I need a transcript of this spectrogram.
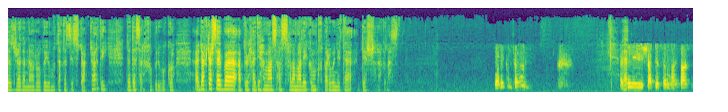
د زړه د ناروغیو متخصص ډاکټر دی د د سره خبرې وکړو ډاکټر صاحب عبدالهادي حماس السلام علیکم خبرونه ته ډیر ښه راغلاست وعلیکم سلام اته شاته سره تاسو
